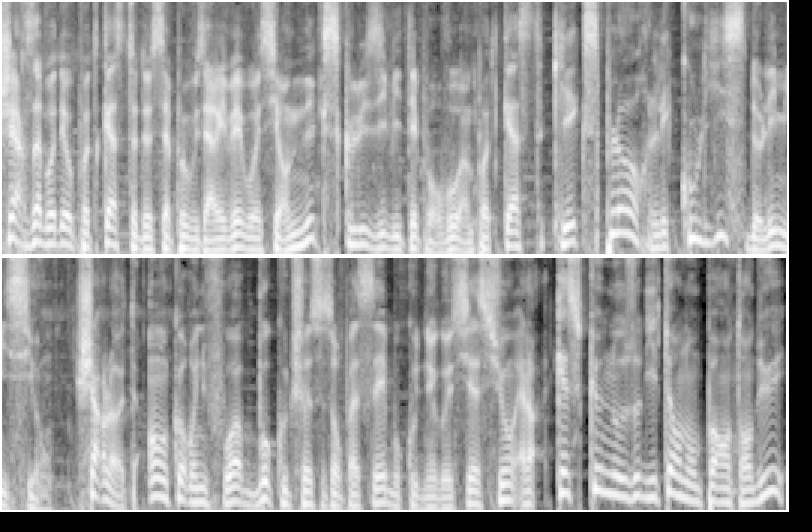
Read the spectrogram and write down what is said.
Chers abonnés au podcast de Ça peut vous arriver, voici en exclusivité pour vous un podcast qui explore les coulisses de l'émission. Charlotte, encore une fois, beaucoup de choses se sont passées, beaucoup de négociations. Alors, qu'est-ce que nos auditeurs n'ont pas entendu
